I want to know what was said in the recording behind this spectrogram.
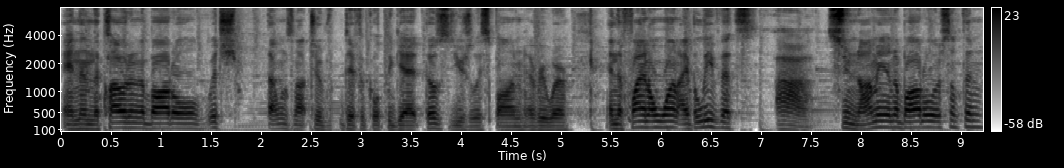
And then the cloud in a bottle, which that one's not too difficult to get. Those usually spawn everywhere. And the final one, I believe that's uh, Tsunami in a Bottle or something.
